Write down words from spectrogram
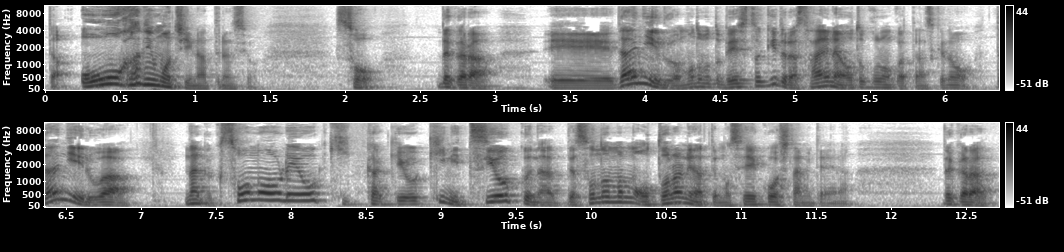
だから大金持ちになってるんですよ。そう。だから、えー、ダニエルはもともとベストキッドが冴えない男の子だったんですけど、ダニエルは、なんかその例をきっかけを機に強くなって、そのまま大人になっても成功したみたいな。だから、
